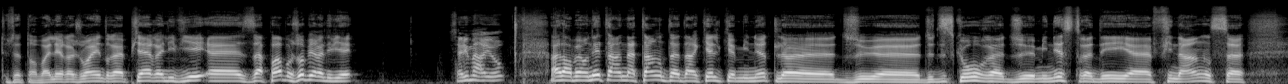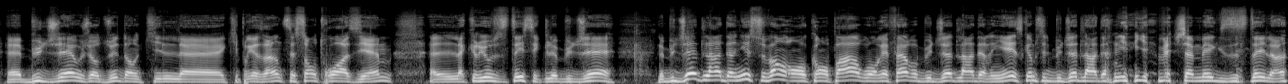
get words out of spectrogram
Tout de suite, on va aller rejoindre Pierre-Olivier euh, Zappa. Bonjour Pierre-Olivier. Salut Mario. Alors, ben, on est en attente dans quelques minutes là, du, euh, du discours euh, du ministre des euh, Finances. Budget aujourd'hui, donc, qu'il euh, qu'il présente. C'est son troisième. La curiosité, c'est que le budget, le budget de l'an dernier, souvent, on compare ou on réfère au budget de l'an dernier. C'est comme si le budget de l'an dernier, il avait jamais existé, là.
